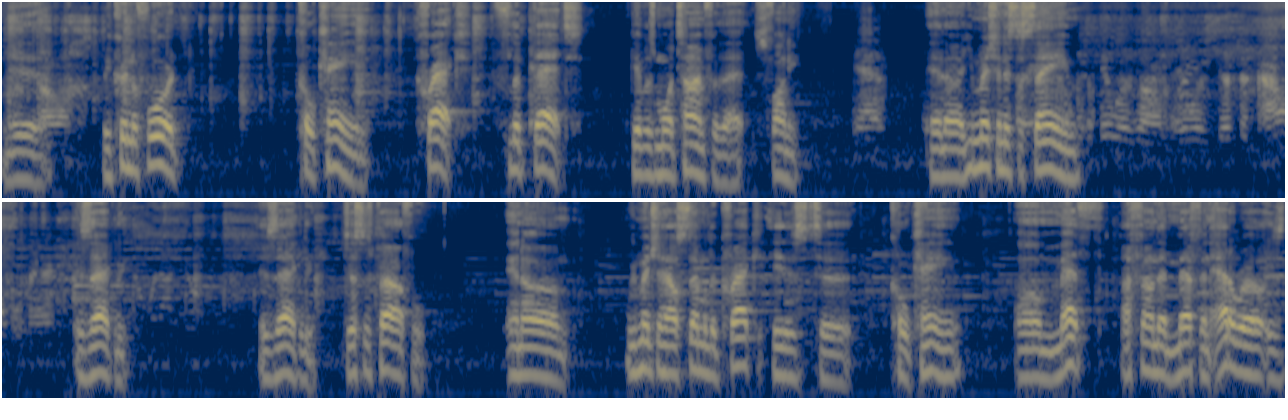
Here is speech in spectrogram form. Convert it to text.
You know? Yeah. So, we couldn't afford cocaine, crack. Flip that. Give us more time for that. It's funny. yeah. And uh, you mentioned it's the same. It was, um, it was just as powerful, man. Exactly. Exactly. Just as powerful. And um, we mentioned how similar crack is to cocaine. Um, meth, I found that meth and Adderall is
